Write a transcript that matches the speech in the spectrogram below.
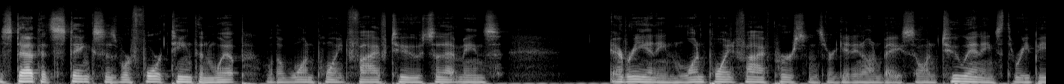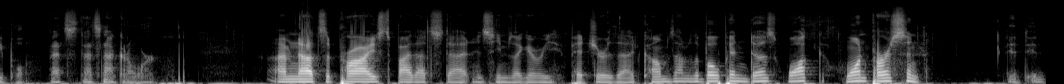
The stat that stinks is we're 14th in whip with a 1.52. So that means every inning, 1.5 persons are getting on base. So in two innings, three people. That's that's not going to work. I'm not surprised by that stat. It seems like every pitcher that comes out of the bullpen does walk one person. It it,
